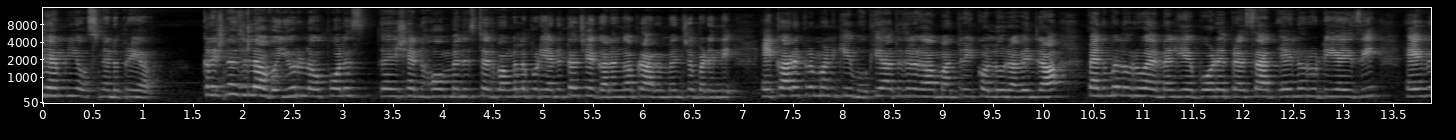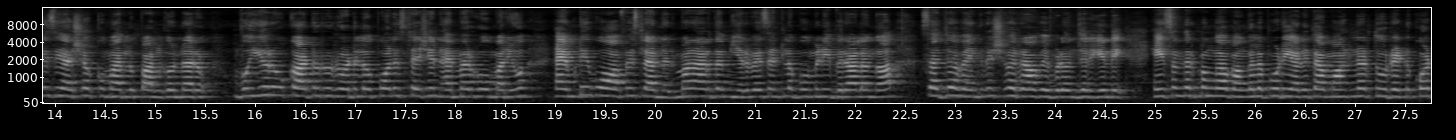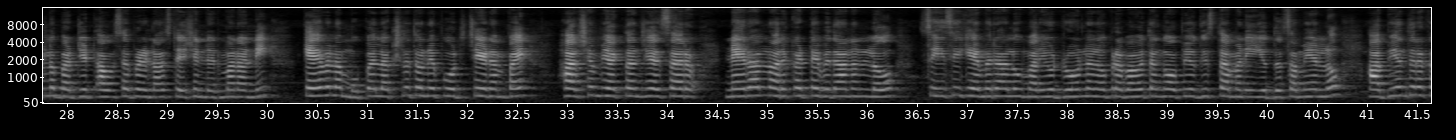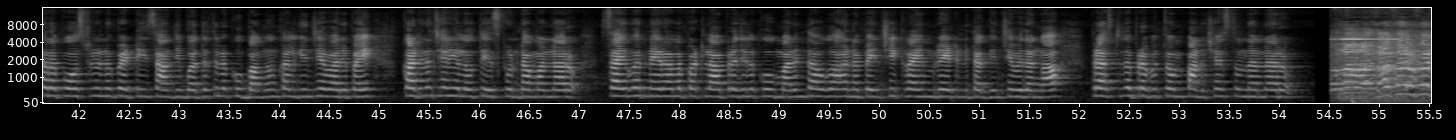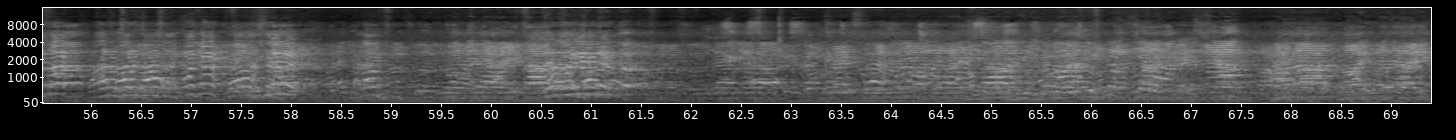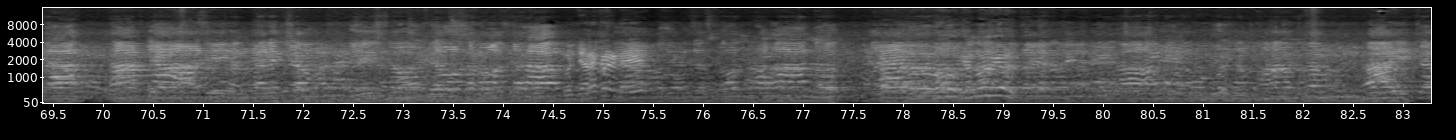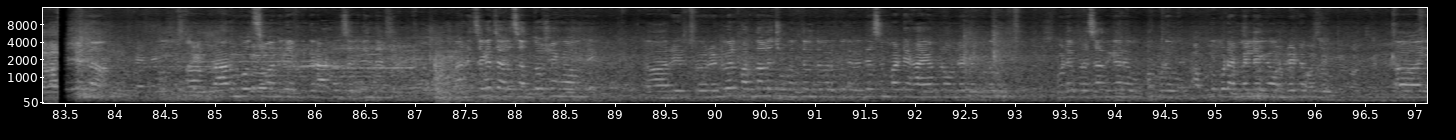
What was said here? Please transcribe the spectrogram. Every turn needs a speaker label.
Speaker 1: ജയമിനി ഓസ്നലപ്രിയ కృష్ణా జిల్లా ఉయ్యూరులో police station home minister Vangalapudi అనితచే ఘనంగా ప్రారంభించబడింది. ఈ కార్యక్రమానికి ముఖ్య అతిథులుగా మంత్రి Kollu Ravindra Penamaluru MLA Bode Prasad Eluru DIG AVG Ashok కుమార్లు పాల్గొన్నారు. ఉయ్యూరు కాటూరు రోడ్డులో పోలీస్ స్టేషన్ ఎంఆర్ఓ మరియు ఎండిఓ ఆఫీసుల నిర్మాణార్థం ఇరవై సెంట్ల భూమిని విరాళంగా సజ్జ వెంకటేశ్వరరావు ఇవ్వడం జరిగింది. ఈ సందర్భంగా వంగలపూడి అనిత మాట్లాడుతూ రెండు కోట్ల బడ్జెట్ అవసరపడిన స్టేషన్ నిర్మాణాన్ని కేవలం ముప్పై లక్షలతోనే పూర్తి చేయడంపై హర్షం వ్యక్తం చేశారు నేరాలను అరికట్టే విధానంలో సీసీ కెమెరాలు మరియు డ్రోన్లను ప్రభావితంగా ఉపయోగిస్తామని యుద్ధ సమయంలో అభ్యంతరకర పోస్టులను పెట్టి శాంతి భద్రతలకు భంగం కలిగించే వారిపై కఠిన చర్యలు తీసుకుంటామన్నారు సైబర్ నేరాల పట్ల ప్రజలకు మరింత అవగాహన పెంచి క్రైమ్ రేటుని తగ్గించే విధంగా ప్రస్తుత ప్రభుత్వం పనిచేస్తుందన్నారు
Speaker 2: Thank you. రెండు వేల పద్నాలుగు నుంచి పంతొమ్మిది వరకు తెలుగుదేశం పార్టీ హయాంలో ఉండేటప్పుడు కోటే ప్రసాద్ గారు అప్పుడు అప్పుడు కూడా ఎమ్మెల్యేగా ఉండేటప్పుడు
